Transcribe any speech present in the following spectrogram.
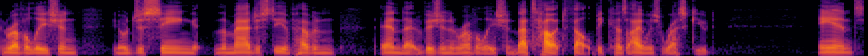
in Revelation, you know, just seeing the majesty of heaven and that vision and Revelation. That's how it felt because I was rescued. And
